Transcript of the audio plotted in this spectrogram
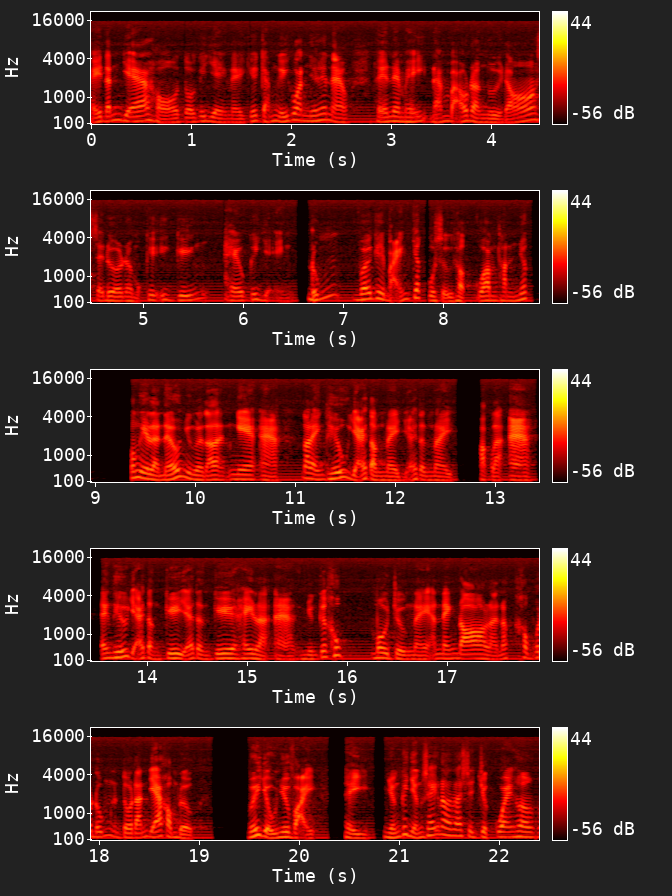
hãy đánh giá hộ tôi cái dàn này, cái cảm nghĩ của anh như thế nào, thì anh em hãy đảm bảo rằng người đó sẽ đưa ra một cái ý kiến theo cái dạng đúng với cái bản chất của sự thật của âm thanh nhất. Có nghĩa là nếu như người ta nghe à nó đang thiếu giải tầng này, giải tầng này hoặc là à đang thiếu giải tầng kia giải tầng kia hay là à những cái khúc môi trường này anh đang đo là nó không có đúng nên tôi đánh giá không được ví dụ như vậy thì những cái nhận xét đó nó sẽ trực quan hơn.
